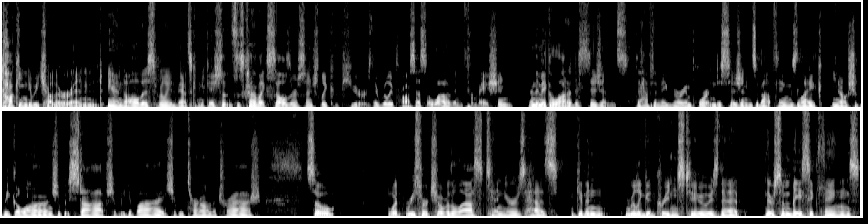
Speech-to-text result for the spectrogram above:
talking to each other and and all this really advanced communication. It's, it's kind of like cells are essentially computers. They really process a lot of information and they make a lot of decisions. They have to make very important decisions about things like, you know, should we go on? Should we stop? Should we divide? Should we turn on the trash? So what research over the last 10 years has given really good credence to is that there's some basic things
